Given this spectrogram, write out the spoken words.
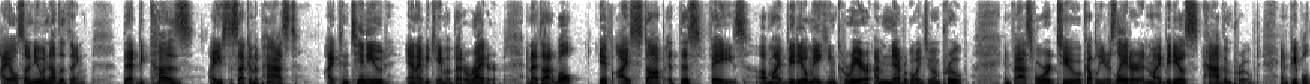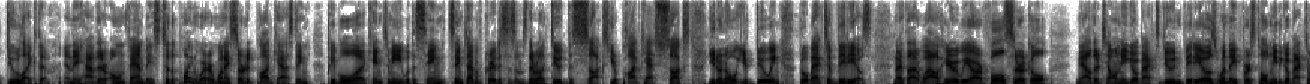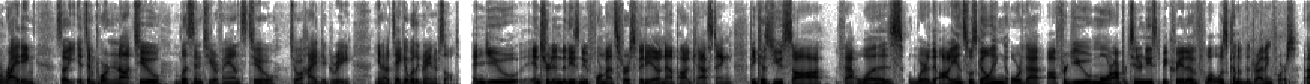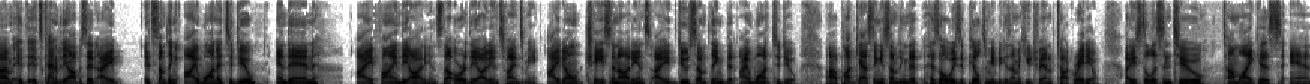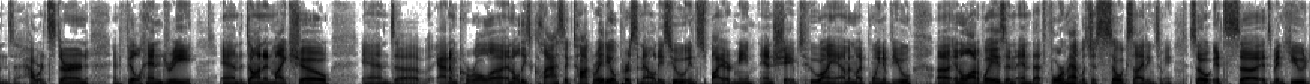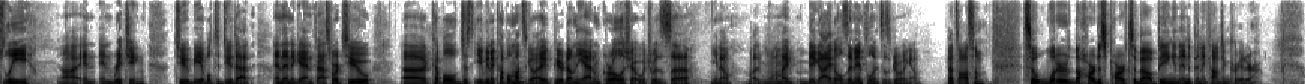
I also knew another thing that because I used to suck in the past, I continued and I became a better writer. And I thought, well, if I stop at this phase of my video making career, I'm never going to improve. And fast forward to a couple years later, and my videos have improved, and people do like them, and they have their own fan base to the point where when I started podcasting, people uh, came to me with the same same type of criticisms. They were like, "Dude, this sucks. Your podcast sucks. You don't know what you're doing. Go back to videos." And I thought, "Wow, here we are, full circle." Now they're telling me to go back to doing videos when they first told me to go back to writing. So it's important not to listen to your fans to to a high degree. You know, take it with a grain of salt. And you entered into these new formats, first video, now podcasting, because you saw that was where the audience was going, or that offered you more opportunities to be creative. What was kind of the driving force? Um, it, it's kind of the opposite. I it's something I wanted to do, and then I find the audience, or the audience finds me. I don't chase an audience. I do something that I want to do. Uh, podcasting is something that has always appealed to me because I'm a huge fan of talk radio. I used to listen to Tom Leykis and Howard Stern and Phil Hendrie and the Don and Mike show and uh, Adam Carolla and all these classic talk radio personalities who inspired me and shaped who I am and my point of view uh, in a lot of ways. And, and that format was just so exciting to me. So it's uh, it's been hugely uh, en- enriching to be able to do that. And then again, fast forward to uh, a couple, just even a couple months ago, I appeared on the Adam Carolla show, which was uh, you know one of my big idols and influences growing up. That's awesome. So, what are the hardest parts about being an independent content creator?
